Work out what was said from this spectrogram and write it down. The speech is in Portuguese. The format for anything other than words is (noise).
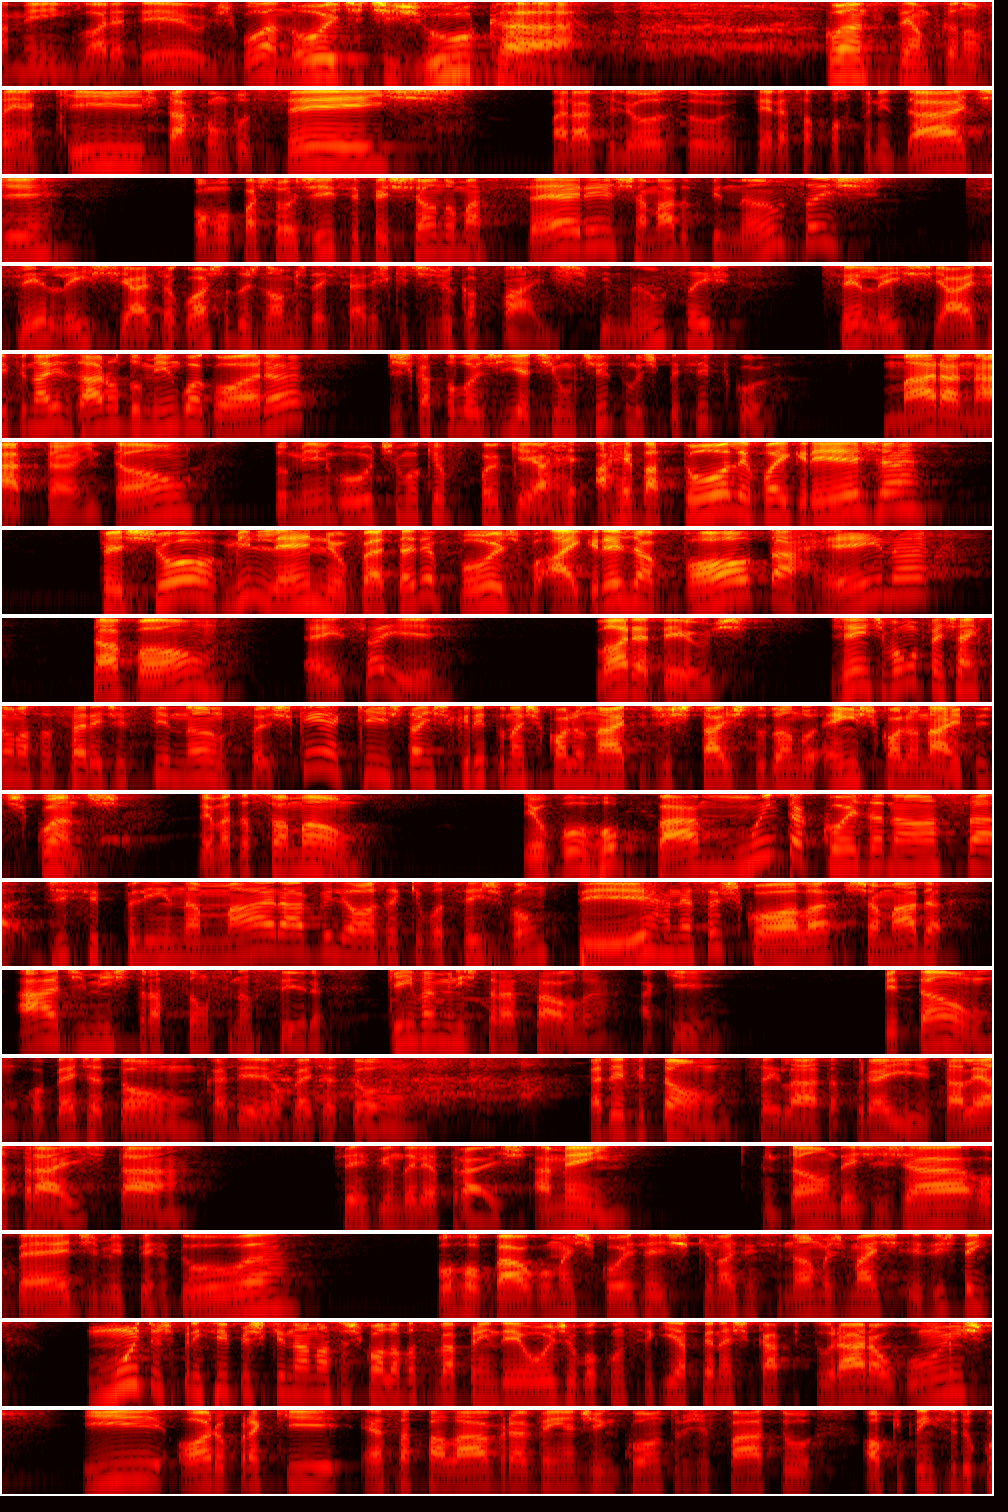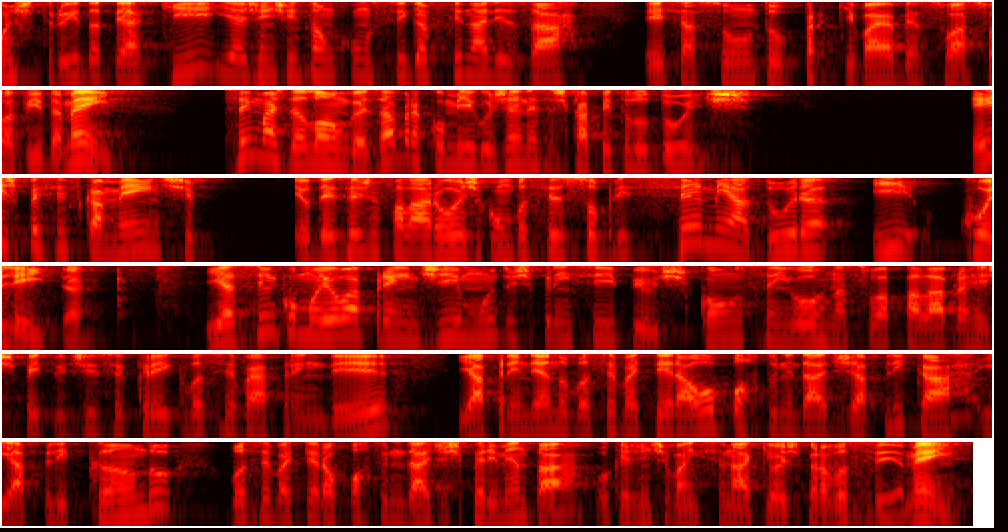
Amém. Glória a Deus. Boa noite, Tijuca. Quanto tempo que eu não venho aqui estar com vocês. Maravilhoso ter essa oportunidade. Como o pastor disse, fechando uma série chamada Finanças Celestiais. Eu gosto dos nomes das séries que Tijuca faz. Finanças Celestiais. E finalizaram o domingo agora de escatologia. Tinha um título específico? Maranata. Então, domingo último que foi o quê? Arrebatou, levou a igreja, fechou milênio, foi até depois. A igreja volta, reina. Tá bom, é isso aí. Glória a Deus. Gente, vamos fechar então nossa série de finanças. Quem aqui está inscrito na Escola United, está estudando em Escola United? Quantos? Levanta sua mão. Eu vou roubar muita coisa da nossa disciplina maravilhosa que vocês vão ter nessa escola chamada Administração Financeira. Quem vai ministrar essa aula aqui? Vitão, Obed-Edom. Cadê Obed-Edom? Cadê Vitão? Sei lá, tá por aí. Tá ali atrás, tá servindo ali atrás. Amém. Então, desde já, Obed, me perdoa. Vou roubar algumas coisas que nós ensinamos, mas existem muitos princípios que na nossa escola você vai aprender hoje. Eu vou conseguir apenas capturar alguns e oro para que essa palavra venha de encontro, de fato, ao que tem sido construído até aqui e a gente então consiga finalizar esse assunto que vai abençoar a sua vida. Amém? Sem mais delongas, abra comigo Gênesis capítulo 2. Especificamente, eu desejo falar hoje com você sobre semeadura e colheita. E assim como eu aprendi muitos princípios com o Senhor na sua palavra a respeito disso, eu creio que você vai aprender e aprendendo, você vai ter a oportunidade de aplicar, e aplicando, você vai ter a oportunidade de experimentar o que a gente vai ensinar aqui hoje para você. Amém?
